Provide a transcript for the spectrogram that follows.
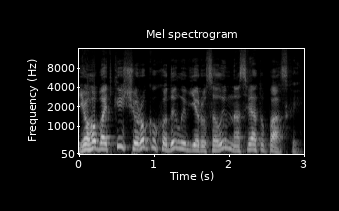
Його батьки щороку ходили в Єрусалим на свято Пасхи.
